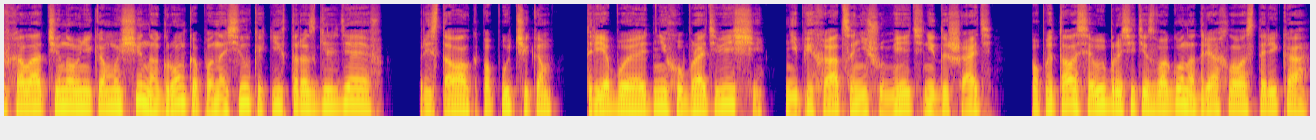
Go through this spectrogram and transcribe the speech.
в халат чиновника мужчина громко поносил каких-то разгильдяев, приставал к попутчикам, требуя от них убрать вещи, не пихаться, не шуметь, не дышать, попытался выбросить из вагона дряхлого старика,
